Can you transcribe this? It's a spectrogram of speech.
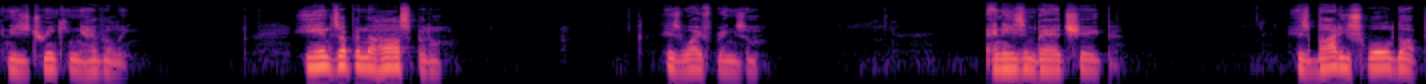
And he's drinking heavily. He ends up in the hospital. His wife brings him. And he's in bad shape. His body swelled up.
